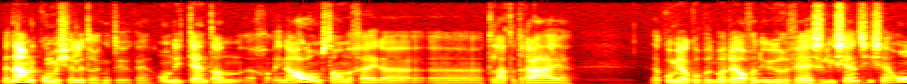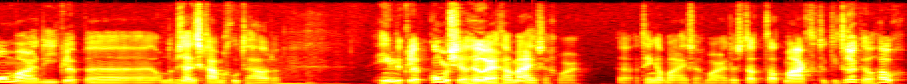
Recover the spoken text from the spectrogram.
met name de commerciële druk natuurlijk, hè, om die tent dan in alle omstandigheden uh, te laten draaien. Dan kom je ook op het model van uren versus licenties. Hè, om maar die club, uh, om de bezettingsgraad goed te houden, hing de club commercieel heel erg aan mij, zeg maar. Het hing op mij, zeg maar. Dus dat, dat maakte natuurlijk die druk heel hoog.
